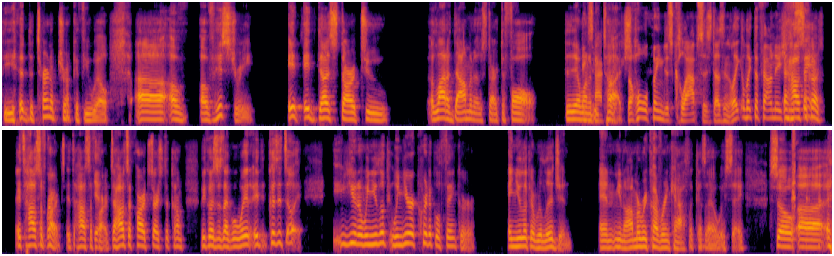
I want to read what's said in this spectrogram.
the the turnip truck, if you will, uh, of of history, it it does start to a lot of dominoes start to fall. They don't want to be touched. The whole thing just collapses, doesn't it? Like like the foundation. The House of. Cards. It's House of Right. Cards. It's a House of Yeah. Cards. The House of Cards starts to come because it's like, well, wait, because it's, uh, you know, when you look, when you're a critical thinker and you look at religion, and you know, I'm a recovering Catholic, as I always say. So, uh,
